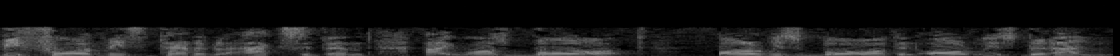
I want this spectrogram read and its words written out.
before this terrible accident, I was bored always bored and always drunk.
